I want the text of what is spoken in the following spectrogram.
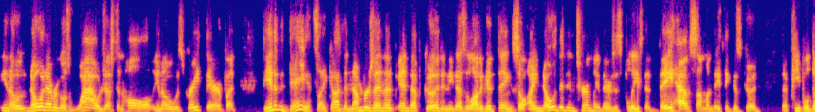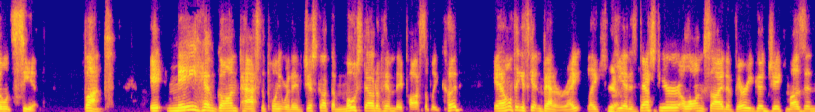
you know, no one ever goes, Wow, Justin Holl, you know, was great there. But the end of the day, it's like, God, the numbers end up end up good and he does a lot of good things. So I know that internally there's this belief that they have someone they think is good that people don't see it. Hmm. But it may have gone past the point where they've just got the most out of him they possibly could. And I don't think it's getting better, right? Like yeah. he had his best year alongside a very good Jake Muzzin.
